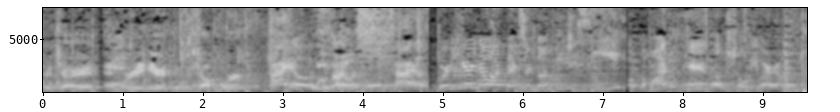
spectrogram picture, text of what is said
Richard, and, and we're here to shop for tiles. Pool tiles. Pool tiles. We're here now at Dexterton BGC. So oh, come on, and I'll show you around.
